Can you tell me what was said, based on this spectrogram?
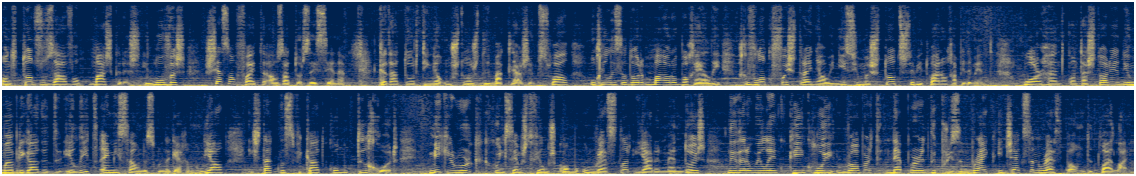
onde todos usavam máscaras e luvas, exceção feita aos atores em cena. Cada ator tinha um estojo de maquilhagem pessoal. O realizador Mauro Borrelli revelou que foi estranho ao início, mas todos se habituaram rapidamente. War Hunt conta a história de uma brigada de elite em missão na Segunda Guerra Mundial e está classificado como terror. Mickey Rourke, que conhecemos de filmes como O Wrestler e Iron Man 2, lidera o elenco que inclui Robert Knapper de Prison Break e Jackson Rathbone de Twilight.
